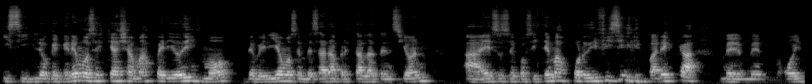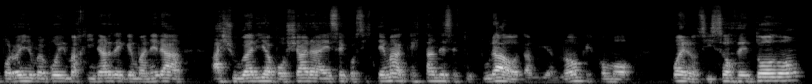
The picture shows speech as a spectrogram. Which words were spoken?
Y si lo que queremos es que haya más periodismo, deberíamos empezar a prestar la atención a esos ecosistemas, por difícil que parezca, hoy por hoy no me puedo imaginar de qué manera ayudar y apoyar a ese ecosistema que es tan desestructurado también, ¿no? Que es como, bueno, si sos de todo,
